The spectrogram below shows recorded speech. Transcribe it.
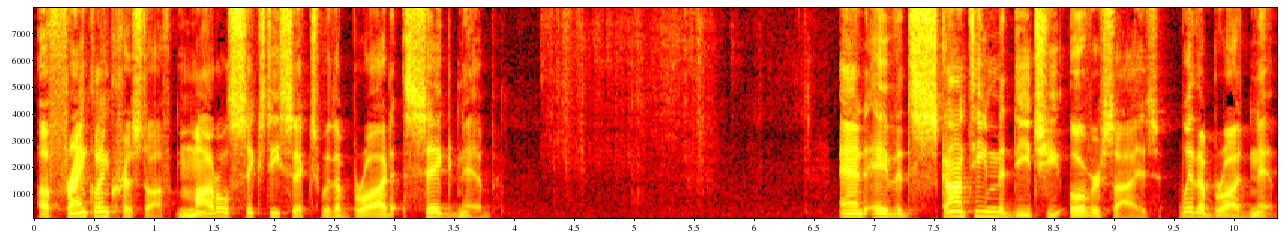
a Franklin Christoph Model 66 with a broad SIG nib, and a Visconti Medici Oversize with a broad nib.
